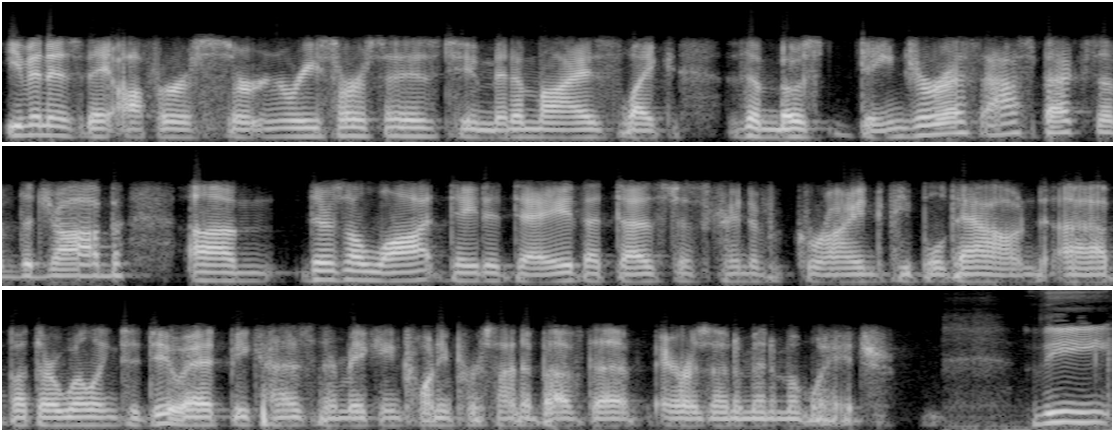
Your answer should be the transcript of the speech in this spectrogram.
even as they offer certain resources to minimize like the most dangerous aspects of the job, um, there's a lot day to day that does just kind of grind people down. Uh, but they're willing to do it because they're making 20% above the Arizona minimum wage. The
